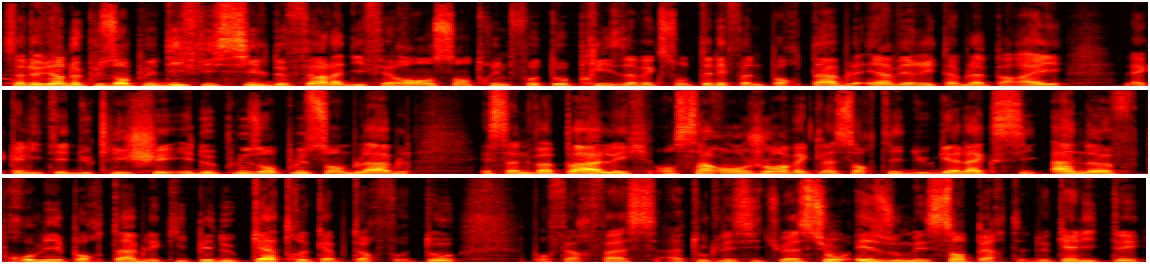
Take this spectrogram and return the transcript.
Ça devient de plus en plus difficile de faire la différence entre une photo prise avec son téléphone portable et un véritable appareil. La qualité du cliché est de plus en plus semblable et ça ne va pas aller en s'arrangeant avec la sortie du Galaxy A9, premier portable équipé de 4 capteurs photo pour faire face à toutes les situations et zoomer sans perte de qualité.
